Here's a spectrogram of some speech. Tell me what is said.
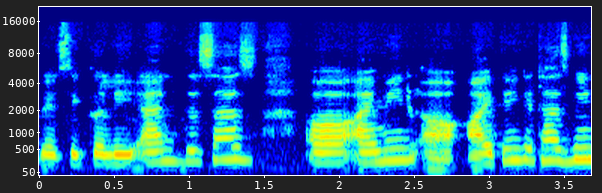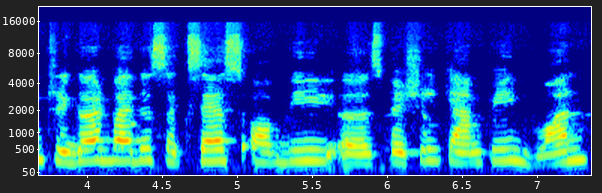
basically and this has uh, i mean uh, i think it has been triggered by the success of the uh, special campaign one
